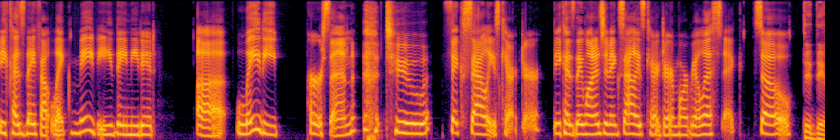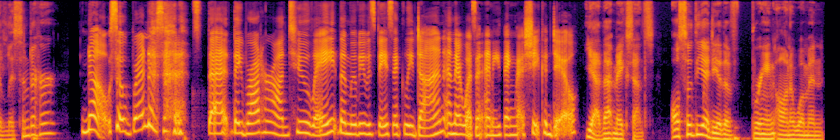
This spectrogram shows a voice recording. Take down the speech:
because they felt like maybe they needed a lady person to fix Sally's character because they wanted to make Sally's character more realistic. So Did they listen to her? no. So Brenda says that they brought her on too late. The movie was basically done and there wasn't anything that she could do. Yeah, that makes sense. Also, the idea of bringing on a woman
